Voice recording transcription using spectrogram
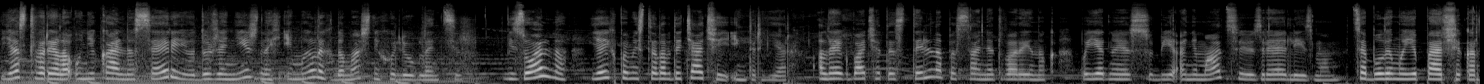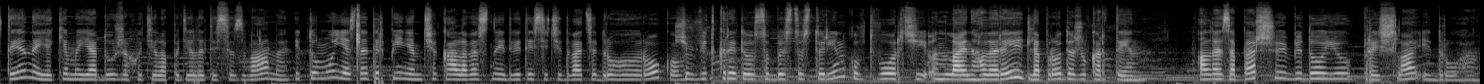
я створила унікальну серію дуже ніжних і милих домашніх улюбленців. Візуально я їх помістила в дитячий інтер'єр, але як бачите, стиль написання тваринок поєднує собі анімацію з реалізмом. Це були мої перші картини, якими я дуже хотіла поділитися з вами, і тому я з нетерпінням чекала весни 2022 року, щоб відкрити особисту сторінку в творчій онлайн-галереї для продажу картин. Але за першою бідою прийшла і друга.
